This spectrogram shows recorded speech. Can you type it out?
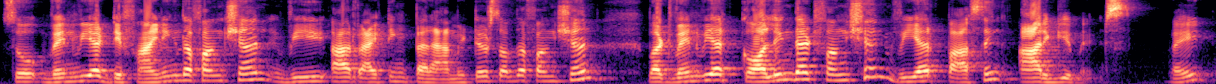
So when we are defining the function, we are writing parameters of the function, but when we are calling that function, we are passing arguments, right?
